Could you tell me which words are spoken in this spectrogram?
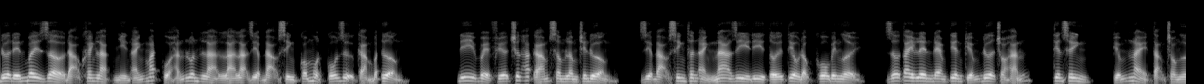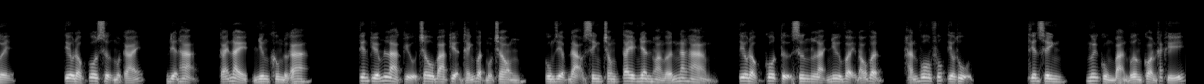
đưa đến bây giờ đạo khanh lạc nhìn ánh mắt của hắn luôn là là lạ diệp đạo sinh có một cố dự cảm bất tưởng. Đi về phía trước hắc ám xâm lâm trên đường, diệp đạo sinh thân ảnh na di đi tới tiêu độc cô bên người, giơ tay lên đem tiên kiếm đưa cho hắn, tiên sinh, kiếm này tặng cho ngươi. Tiêu độc cô sự một cái, điện hạ, cái này nhưng không được a. Tiên kiếm là cựu châu ba kiện thánh vật một trong, cùng diệp đạo sinh trong tay nhân hoàng ấn ngang hàng, tiêu độc cô tự xưng là như vậy đó vật, hắn vô phúc tiêu thụ. Tiên sinh, ngươi cùng bản vương còn khách khí.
